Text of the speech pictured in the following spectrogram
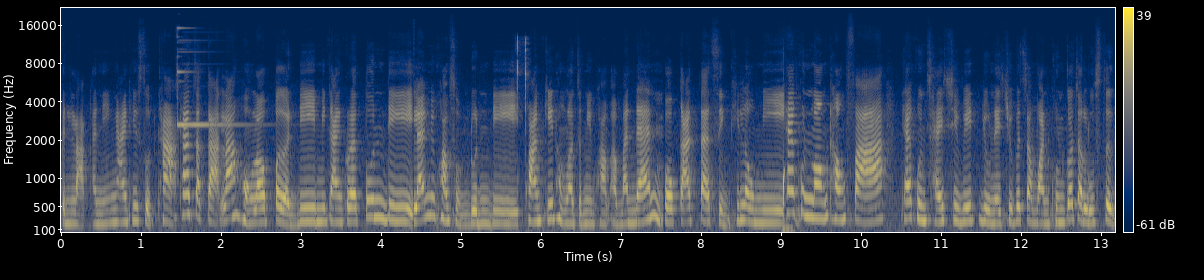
เป็นหลักอันนี้ง่ายที่สุดค่ะ ถ้าจักระล่างของเราเปิดดี มีการกระตุ้นดี และมีความสมดุลดี ความคิดของเราจะมีความ abundant โฟกัสแต่สิ่งที่เรามี แค่คุณมองท้องฟ้า แค่คุณใช้ชีวิตอยู่ในชีวิตประจำวัน คุณก็จะรู้สึก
